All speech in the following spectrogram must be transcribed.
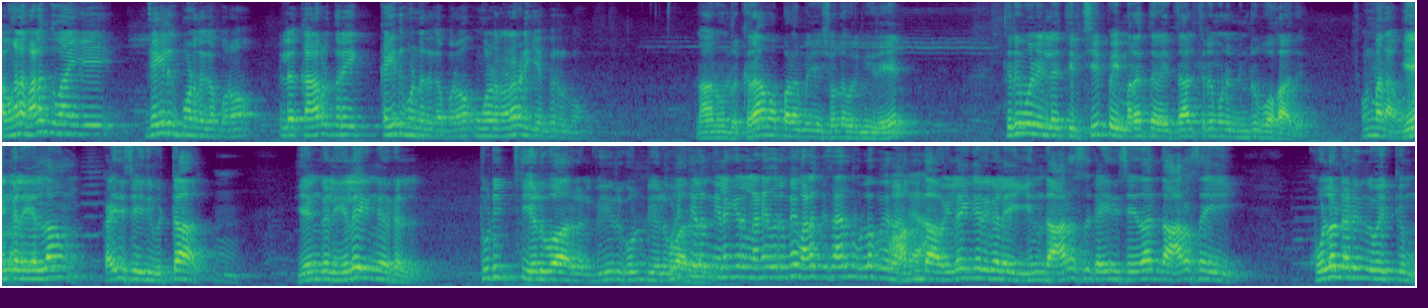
அவங்களாம் வழக்கு வாங்கி ஜெயிலுக்கு போனதுக்கப்புறம் இல்லை காவல்துறை கைது பண்ணதுக்கப்புறம் உங்களோட நடவடிக்கை எப்படி இருக்கும்? நான் ஒன்று கிராம பழமொழியை சொல்ல விரும்புகிறேன். திருமண இல்லத்தில் சீப்பை மறைத்து வைத்தால் திருமணம் நின்று போகாது. உண்மைதான். எங்களை எல்லாம் கைது செய்து விட்டால் எங்கள் இளைஞர்கள் துடித்து எழுவார்கள் வீறு கொண்டு எழுவார்கள். இளைஞர்கள் அனைவருமே வழக்கு சார்ந்து உள்ள போயிடுறாங்க. அந்த இளைஞர்களை இந்த அரசு கைது செய்தால் இந்த அரசை குலநடுங்கு வைக்கும்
